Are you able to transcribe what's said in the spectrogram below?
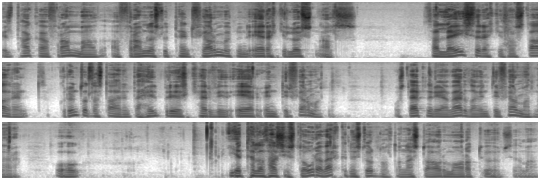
vil taka fram að, að framlegslu tegnd fjármögnun er ekki lausn alls. Það leysir ekki þá staðrind, grundvallar staðrind að heilbriðiskerfið er undir fjármögnun og stefnir í að verða undir fjármögnara og ég tel að það sé stóra verkefni stjórnvöld á næstu árum og áratugum sem að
